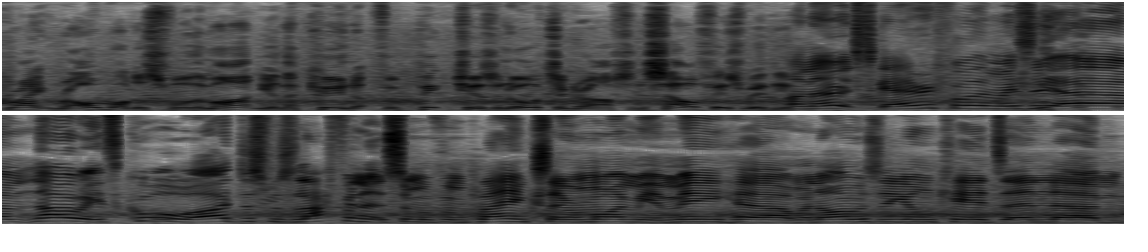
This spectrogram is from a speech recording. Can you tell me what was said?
great role models for them, aren't you? And they're queuing up for pictures and autographs and selfies with you. I know it's scary for them, isn't it? um, no, it's cool. I just was laughing at some of them playing because they remind me of me uh, when I was a young kid, and. Um,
